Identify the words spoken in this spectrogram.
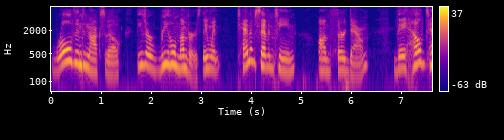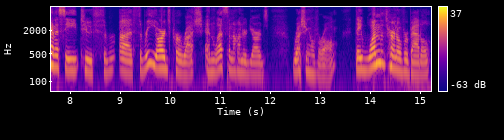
rolled into Knoxville. These are real numbers. They went 10 of 17 on third down. They held Tennessee to th- uh, 3 yards per rush and less than 100 yards rushing overall. They won the turnover battle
